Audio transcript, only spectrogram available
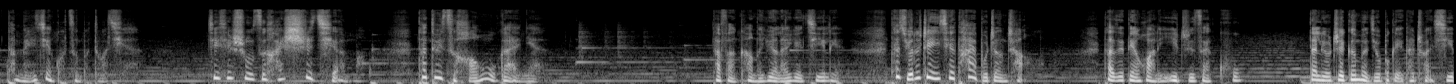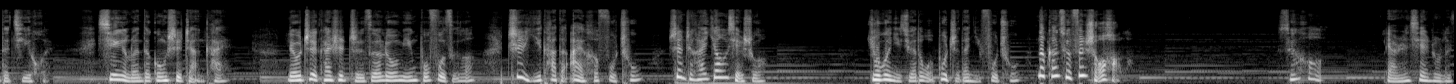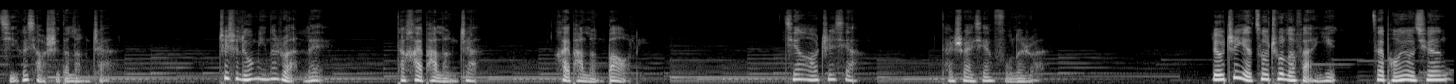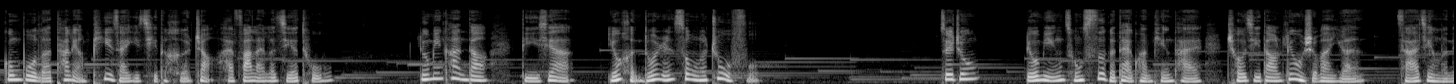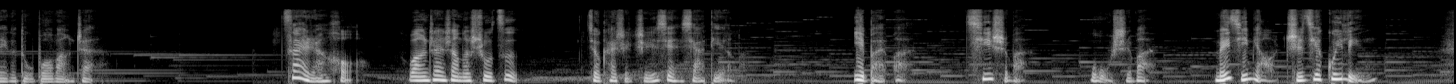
他没见过这么多钱，这些数字还是钱吗？他对此毫无概念。他反抗的越来越激烈，他觉得这一切太不正常了。他在电话里一直在哭，但刘志根本就不给他喘息的机会。新一轮的攻势展开，刘志开始指责刘明不负责，质疑他的爱和付出，甚至还要挟说：“如果你觉得我不值得你付出，那干脆分手好了。”随后，两人陷入了几个小时的冷战。这是刘明的软肋，他害怕冷战，害怕冷暴力。煎熬之下，他率先服了软。柳志也做出了反应，在朋友圈公布了他俩 P 在一起的合照，还发来了截图。刘明看到底下有很多人送了祝福。最终。刘明从四个贷款平台筹集到六十万元，砸进了那个赌博网站。再然后，网站上的数字就开始直线下跌了：一百万、七十万、五十万，没几秒直接归零。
